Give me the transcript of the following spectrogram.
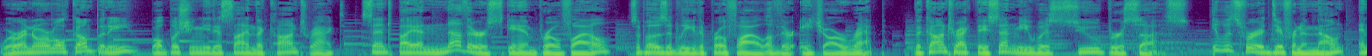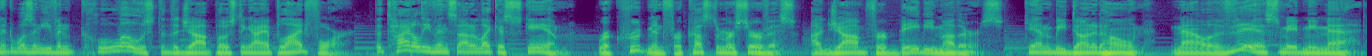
we're a normal company while pushing me to sign the contract sent by another scam profile, supposedly the profile of their HR rep. The contract they sent me was super sus. It was for a different amount and it wasn't even close to the job posting I applied for. The title even sounded like a scam recruitment for customer service, a job for baby mothers, can be done at home. Now, this made me mad.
